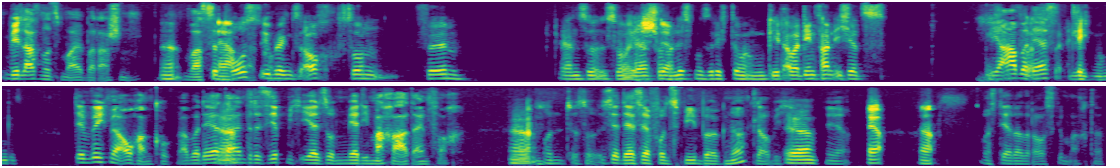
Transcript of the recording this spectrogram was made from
Wir lassen uns mal überraschen. Ja. Was The Post übrigens auch so ein Film, der in so, so eher Journalismusrichtung geht, aber den fand ich jetzt. Ja, aber der ist, den will ich mir auch angucken. Aber der, ja. da interessiert mich eher so mehr die Machart einfach. Ja. Und so ist ja, der ist ja von Spielberg, ne, glaube ich. Ja. Ja. Ja. ja. Was der da draus gemacht hat.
